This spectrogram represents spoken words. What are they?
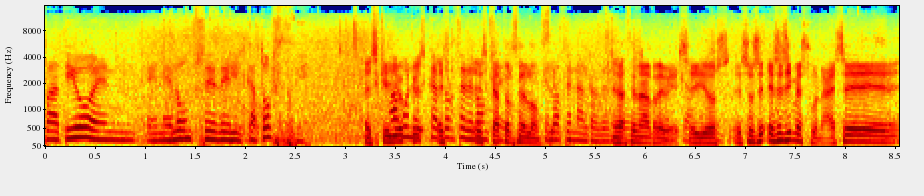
batió en, en el 11 del 14? Es que ah, yo bueno, es 14 del 11, es 14 del 11. que lo hacen al revés. Lo hacen al revés. Ellos, eso, ese sí me suena, ese,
